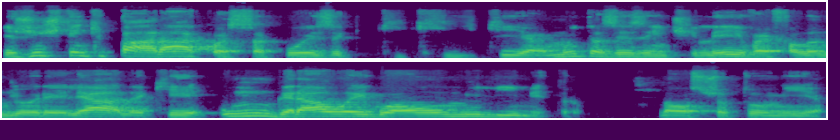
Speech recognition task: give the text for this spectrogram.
E a gente tem que parar com essa coisa que, que, que muitas vezes a gente lê e vai falando de orelhada, que um grau é igual a um milímetro na osteotomia.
